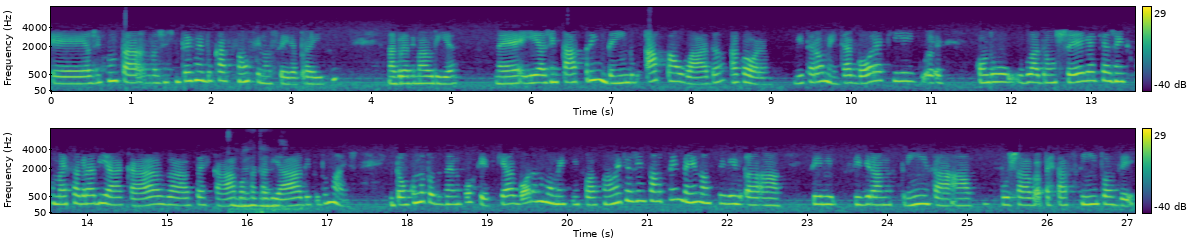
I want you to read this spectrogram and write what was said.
é, a gente não tá, a gente não teve uma educação financeira para isso, na grande maioria. né? E a gente está aprendendo a paulada agora, literalmente. Agora que eh, quando o ladrão chega, é que a gente começa a gradear a casa, a cercar, é botar cadeado e tudo mais. Então, como eu estou dizendo, por quê? Porque agora, no momento de inflação, é que a gente está aprendendo a se, a, a se, se, virar nos 30, a puxar, apertar cinto, a ver.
